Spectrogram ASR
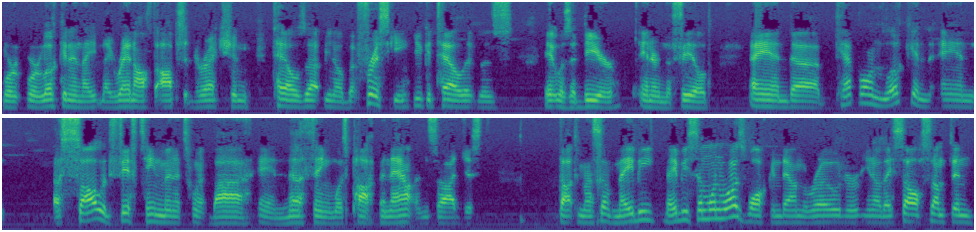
were, were looking, and they they ran off the opposite direction, tails up, you know, but frisky. You could tell it was it was a deer entering the field, and uh, kept on looking, and a solid 15 minutes went by and nothing was popping out. And so I just thought to myself, maybe, maybe someone was walking down the road or, you know, they saw something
